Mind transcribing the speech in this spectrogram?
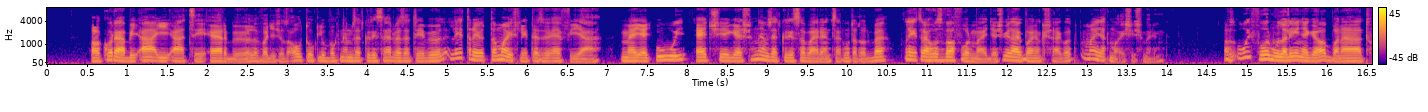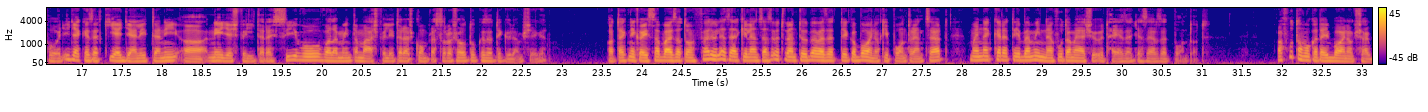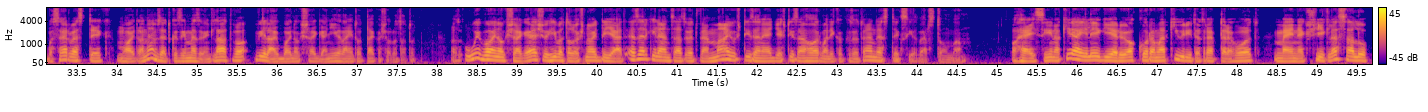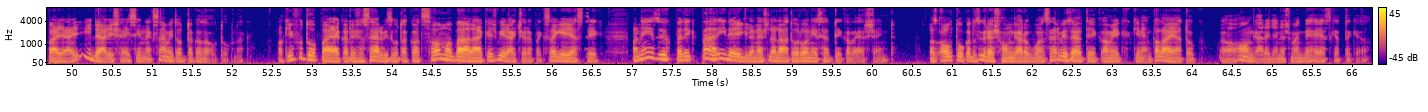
A korábbi AIACR-ből, vagyis az Autóklubok Nemzetközi Szervezetéből létrejött a ma is létező FIA, mely egy új, egységes nemzetközi szabályrendszer mutatott be, létrehozva a Forma 1-es világbajnokságot, melyet ma is ismerünk. Az új formula lényege abban állt, hogy igyekezett kiegyenlíteni a 4,5 literes szívó, valamint a másfél literes kompresszoros autó közötti különbséget. A technikai szabályzaton felül 1950-től bevezették a bajnoki pontrendszert, melynek keretében minden futam első öt helyezettje szerzett pontot. A futamokat egy bajnokságba szervezték, majd a nemzetközi mezőnyt látva világbajnoksággá nyilvánították a sorozatot. Az új bajnokság első hivatalos nagydíját 1950. május 11 és 13-a között rendezték Silverstone-ban. A helyszín a királyi légierő akkora már kiürített reptere volt, melynek sík leszállópályái ideális helyszínnek számítottak az autóknak. A kifutópályákat és a szervizutakat szalmabálák és virágcserepek szegélyezték, a nézők pedig pár ideiglenes lelátóról nézhették a versenyt. Az autókat az üres hangárokban szervizelték, amik, ki nem találjátok, a hangár egyenes mentén helyezkedtek el.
